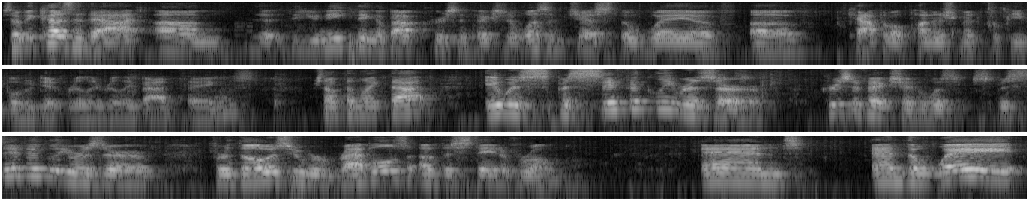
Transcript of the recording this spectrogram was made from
so because of that, um, the, the unique thing about crucifixion, it wasn't just the way of of capital punishment for people who did really, really bad things, or something like that. It was specifically reserved, crucifixion was specifically reserved for those who were rebels of the state of Rome. And and the way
